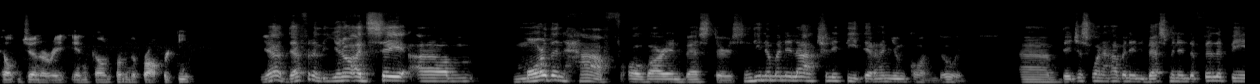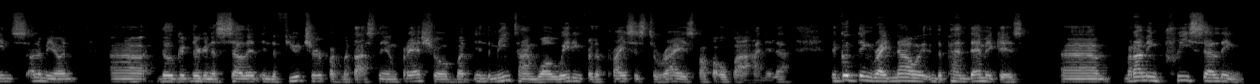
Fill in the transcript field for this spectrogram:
help generate income from the property yeah definitely you know i'd say um, more than half of our investors hindi naman nila actually titirhan yung condo eh. um, they just want to have an investment in the philippines alam mo yun uh, they're, they're going to sell it in the future pag mataas na yung presyo but in the meantime while waiting for the prices to rise papaupahan nila the good thing right now in the pandemic is um, maraming pre-selling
